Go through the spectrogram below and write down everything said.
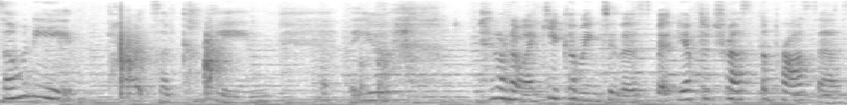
So many parts of cooking that you, I don't know, I keep coming to this, but you have to trust the process.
